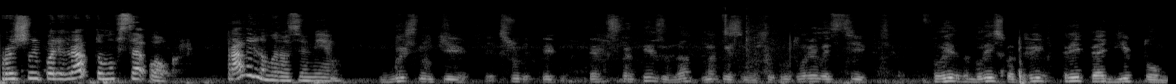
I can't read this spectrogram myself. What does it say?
пройшли поліграф, тому все ок. Правильно ми розуміємо? висновки експертизи да, написано, що утворились ці близько 3-5 діб тому.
